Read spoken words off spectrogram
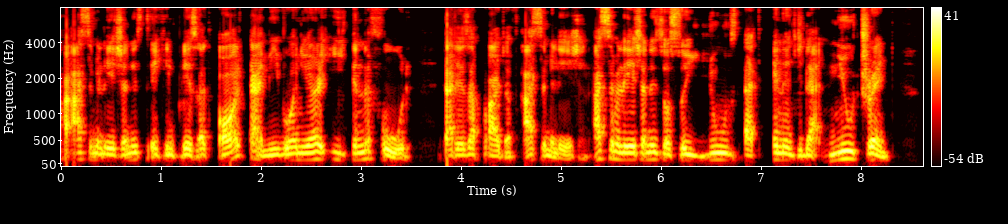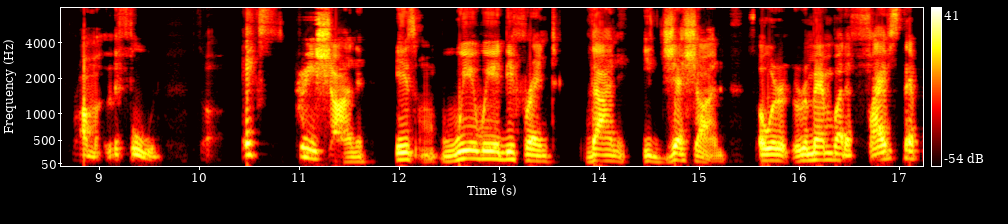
or assimilation is taking place at all time, even when you're eating the food. That is a part of assimilation. Assimilation is also use that energy, that nutrient from the food. So excretion is way, way different than egestion. So we remember the five step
